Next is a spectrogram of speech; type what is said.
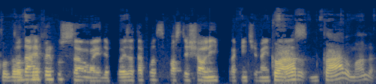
toda, toda a repercussão aí. Depois até posso, posso deixar o link para quem tiver interesse. Claro, claro, manda.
